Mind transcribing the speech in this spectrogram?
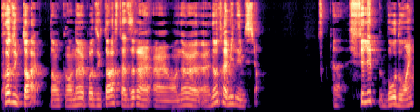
producteur. Donc, on a un producteur, c'est-à-dire un, un- on a un, un autre ami de l'émission. Euh, Philippe Baudouin,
